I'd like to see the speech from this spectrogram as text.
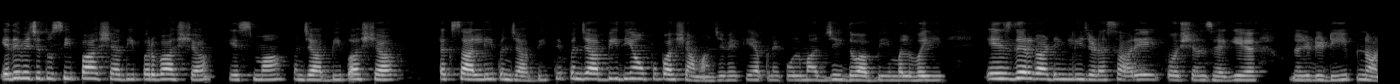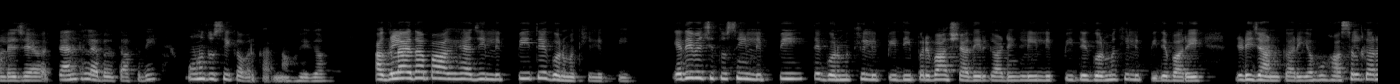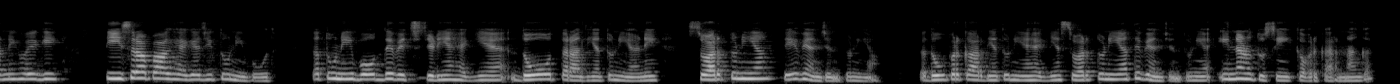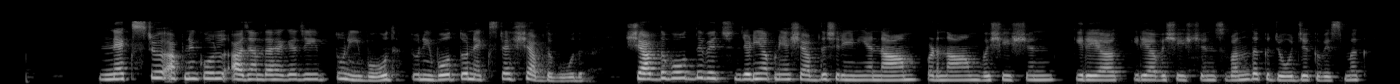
ਇਹਦੇ ਵਿੱਚ ਤੁਸੀਂ ਭਾਸ਼ਾ ਦੀ ਪਰਿਭਾਸ਼ਾ, ਕਿਸਮਾਂ, ਪੰਜਾਬੀ ਭਾਸ਼ਾ, ਟਕਸਾਲੀ ਪੰਜਾਬੀ ਅਤੇ ਪੰਜਾਬੀ ਦੀਆਂ ਉਪਭਾਸ਼ਾਵਾਂ, ਜਿਵੇਂ ਕਿ ਆਪਣੇ ਕੋਲ ਮਾਝੀ, ਦੁਆਬੀ, ਮਲਵਈ, ਇਸ ਦੇ ਰਿਗਾਰਡਿੰਗਲੀ ਜਿਹੜਾ ਸਾਰੇ ਕੁਐਸਚਨਸ ਹੈਗੇ ਆ, ਉਹਨਾਂ ਜਿਹੜੀ ਡੀਪ ਨੌਲੇਜ ਹੈ 10th ਲੈਵਲ ਤੱਕ ਦੀ, ਉਹਨੂੰ ਤੁਸੀਂ ਕਵਰ ਕਰਨਾ ਹੋਏਗਾ। ਅਗਲਾ ਇਹਦਾ ਭਾਗ ਹੈ ਜੀ, ਲਿਪੀ ਅਤੇ ਗੁਰਮੁਖੀ ਲਿਪੀ। ਇਹਦੇ ਵਿੱਚ ਤੁਸੀਂ ਲਿਪੀ ਤੇ ਗੁਰਮੁਖੀ ਲਿਪੀ ਦੀ ਪਰਿਭਾਸ਼ਾ ਦੇ ਰਿਗਾਰਡਿੰਗਲੀ ਲਿਪੀ ਤੇ ਗੁਰਮੁਖੀ ਲਿਪੀ ਦੇ ਬਾਰੇ ਜਿਹੜੀ ਜਾਣਕਾਰੀ ਆ ਉਹ ਹਾਸਲ ਕਰਨੀ ਹੋਏਗੀ। ਤੀਸਰਾ ਭਾਗ ਹੈਗਾ ਜੀ ਧੁਨੀ ਬੋਧ। ਤਾਂ ਧੁਨੀ ਬੋਧ ਦੇ ਵਿੱਚ ਜਿਹੜੀਆਂ ਹੈਗੀਆਂ ਦੋ ਤਰ੍ਹਾਂ ਦੀਆਂ ਧੁਨੀਆਂ ਨੇ, ਸਵਰ ਧੁਨੀਆਂ ਤੇ ਵਿਅੰਜਨ ਧੁਨੀਆਂ। ਤਾਂ ਦੋ ਪ੍ਰਕਾਰ ਦੀਆਂ ਧੁਨੀਆਂ ਹੈਗੀਆਂ, ਸਵਰ ਧੁਨੀਆਂ ਤੇ ਵਿਅੰਜਨ ਧੁਨੀਆਂ। ਇਹਨਾਂ ਨੂੰ ਤੁਸੀਂ ਕਵਰ ਕਰਨਾਗਾ। ਨੈਕਸਟ ਆਪਣੇ ਕੋਲ ਆ ਜਾਂਦਾ ਹੈਗਾ ਜੀ ਧੁਨੀ ਬੋਧ। ਧੁਨੀ ਬੋਧ ਤੋਂ ਨੈਕਸਟ ਹੈ ਸ਼ਬਦ ਬੋਧ। ਸ਼ਬਦ ਬੋਧ ਦੇ ਵਿੱਚ ਜਿਹੜੀਆਂ ਆਪਣੀਆਂ ਸ਼ਬਦ ਸ਼੍ਰੇਣੀਆਂ, ਨਾਮ ਪੜਨਾਮ ਵਿਸ਼ੇਸ਼ਣ, ਕਿਰਿਆ ਕਿਰਿਆ ਵਿਸ਼ੇਸ਼ਣ ਸੰਬੰਧਕ, ਯੋਜਕ, ਵਿਸਮਕ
